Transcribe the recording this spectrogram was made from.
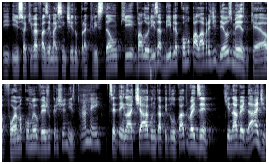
e isso aqui vai fazer mais sentido para cristão que valoriza a Bíblia como palavra de Deus mesmo, que é a forma como eu vejo o cristianismo. Amém. Você tem lá Tiago, no capítulo 4, vai dizer que, na verdade,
